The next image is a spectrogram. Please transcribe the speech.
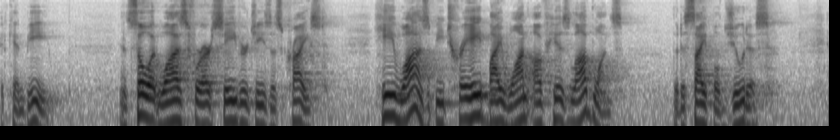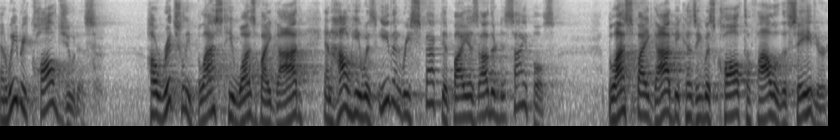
it can be. And so it was for our Savior Jesus Christ. He was betrayed by one of his loved ones, the disciple Judas. And we recall Judas, how richly blessed he was by God, and how he was even respected by his other disciples. Blessed by God because he was called to follow the Savior.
